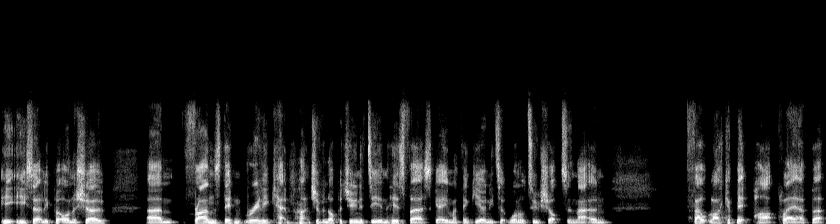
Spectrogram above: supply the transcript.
he he certainly put on a show. Um, Franz didn't really get much of an opportunity in his first game. I think he only took one or two shots in that and felt like a bit part player, but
